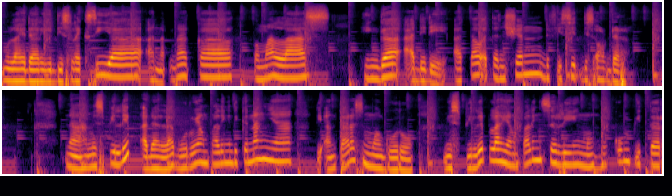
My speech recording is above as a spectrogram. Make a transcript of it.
mulai dari disleksia, anak nakal, pemalas, hingga ADD atau Attention Deficit Disorder. Nah, Miss Philip adalah guru yang paling dikenangnya di antara semua guru. Miss Philip lah yang paling sering menghukum Peter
